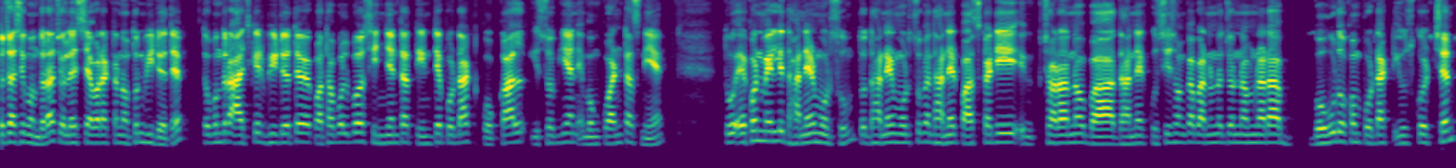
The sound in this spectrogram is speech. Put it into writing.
তো চাষি বন্ধুরা, চলে এসেছি আবার একটা নতুন ভিডিওতে। তো বন্ধুরা, আজকের ভিডিওতে কথা বলব সিনজেন্টার তিনটে প্রোডাক্ট কোকাল, ইসোবিয়ান এবং কোয়ান্টাস নিয়ে। তো এখন মেনলি ধানের মরশুম তো ধানের মরশুমে ধানের পাশ কাঠি ছড়ানো বা ধানের কুশি সংখ্যা বাড়ানোর জন্য আপনারা বহু রকম প্রোডাক্ট ইউজ করছেন।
